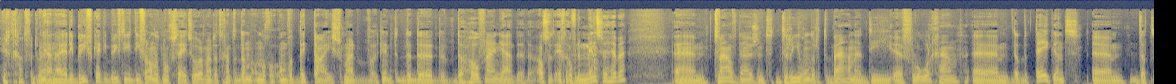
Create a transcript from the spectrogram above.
echt gaat verdwijnen. Ja, nou ja, die brief, kijk, die brief die, die verandert nog steeds hoor. Maar dat gaat dan nog om wat details. Maar de, de, de, de hoofdlijn, ja, als we het echt over de mensen hebben... Um, 12.300 banen die uh, verloren gaan. Um, dat betekent um, dat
